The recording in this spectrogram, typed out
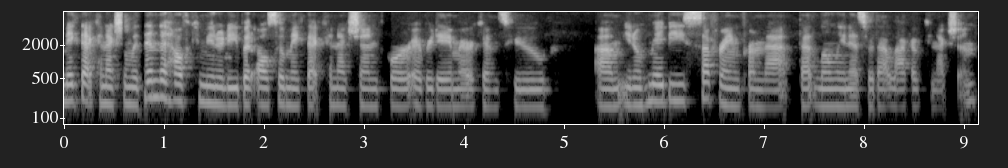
make that connection within the health community, but also make that connection for everyday Americans who, um, you know, may be suffering from that that loneliness or that lack of connection.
